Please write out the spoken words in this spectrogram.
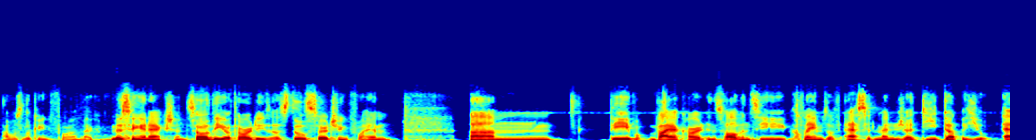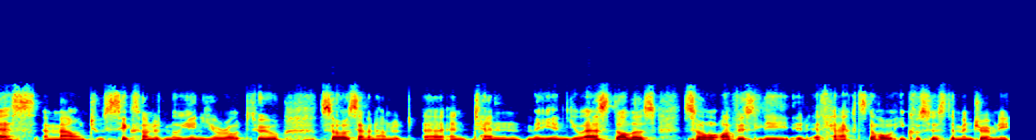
I was looking for like missing in action. So the authorities are still searching for him. Um, the Wirecard insolvency claims of asset manager DWS amount to 600 million euro too, so 710 million US dollars. So obviously it affects the whole ecosystem in Germany.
